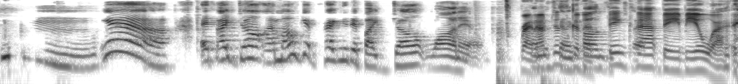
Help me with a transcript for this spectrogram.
Hmm, yeah. If I don't, I won't get pregnant if I don't want to. Right. I'm I'm, just just gonna think that baby away.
